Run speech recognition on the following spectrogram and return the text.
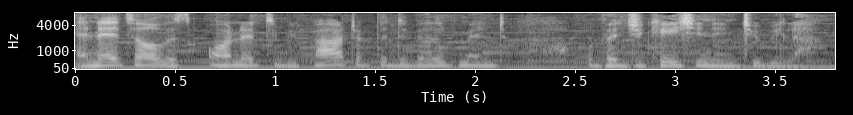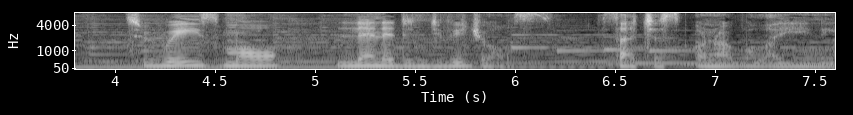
And Airtel is honored to be part of the development of education in Tubila to raise more learned individuals, such as Honorable Ayine.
